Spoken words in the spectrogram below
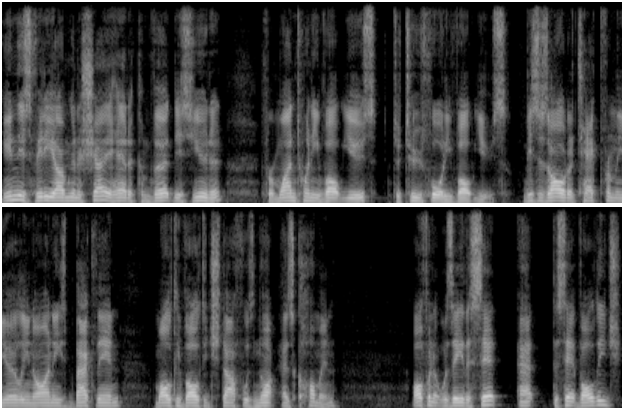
In this video I'm going to show you how to convert this unit from 120 volt use to 240 volt use. This is older tech from the early 90s. Back then multi-voltage stuff was not as common. Often it was either set at the set voltage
